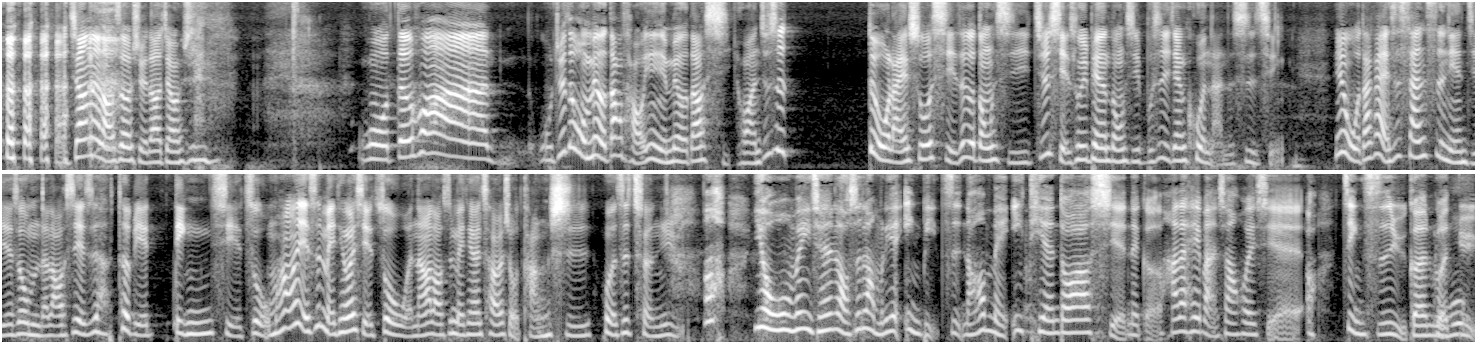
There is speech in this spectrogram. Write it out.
希望那个老师有学到教训。我的话，我觉得我没有到讨厌，也没有到喜欢，就是对我来说，写这个东西，其实写出一篇的东西，不是一件困难的事情。因为我大概也是三四年级的时候，我们的老师也是特别盯写作，我们好像也是每天会写作文，然后老师每天会抄一首唐诗或者是成语。哦，有我们以前老师让我们练硬笔字，然后每一天都要写那个，他在黑板上会写哦《近思语》跟《论语》，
